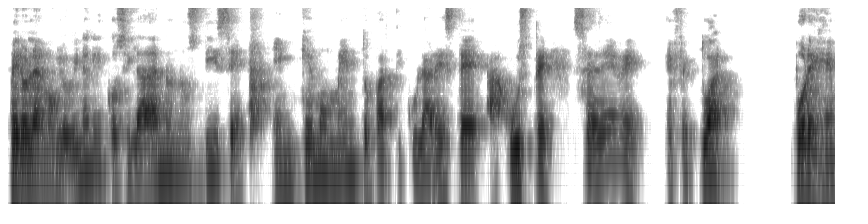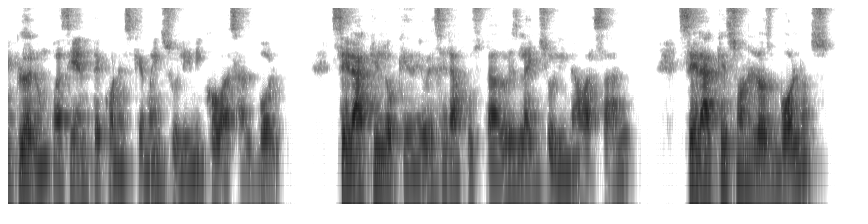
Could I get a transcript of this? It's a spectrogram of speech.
Pero la hemoglobina glicosilada no nos dice en qué momento particular este ajuste se debe efectuar. Por ejemplo, en un paciente con esquema insulínico basal bol. ¿Será que lo que debe ser ajustado es la insulina basal? ¿Será que son los bolos?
